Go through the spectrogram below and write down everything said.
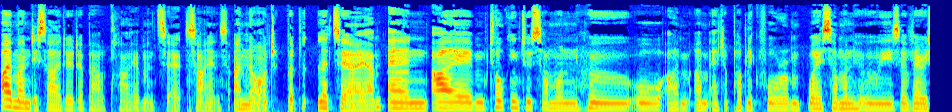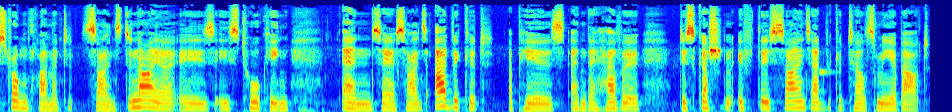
I'm undecided about climate science. I'm not, but let's say I am. And I'm talking to someone who, or I'm, I'm at a public forum where someone who is a very strong climate science denier is, is talking and say a science advocate appears and they have a discussion. If the science advocate tells me about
